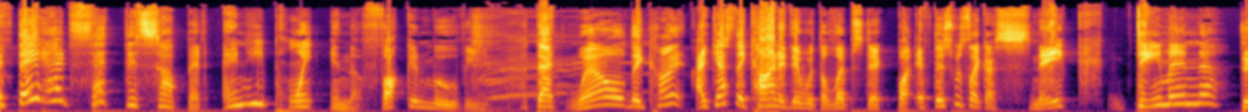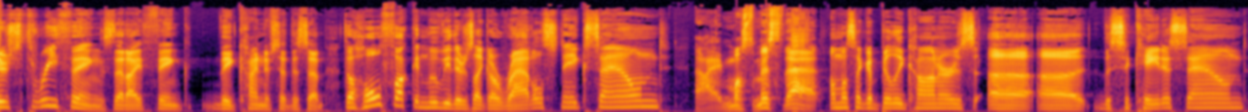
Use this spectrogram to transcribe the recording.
if they had set this up at any point in the fucking movie, that well, they kind I guess they kind of did with the lipstick, but if this was like a snake demon, There's three things that I think they kind of set this up. The whole fucking movie, there's like a rattlesnake sound, I must have missed that. almost like a Billy Connors, uh, uh, the cicada sound.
